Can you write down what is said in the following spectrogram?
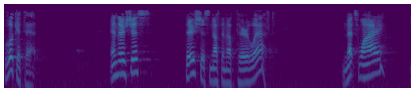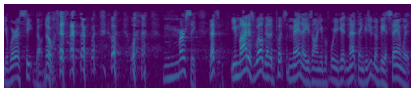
Look at that. And there's just, there's just nothing up there left. And that's why you wear a seatbelt. No, mercy. That's you might as well going to put some mayonnaise on you before you get in that thing because you're going to be a sandwich.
